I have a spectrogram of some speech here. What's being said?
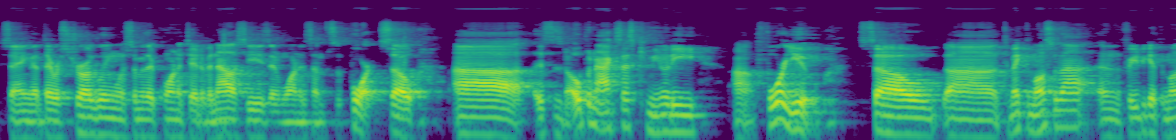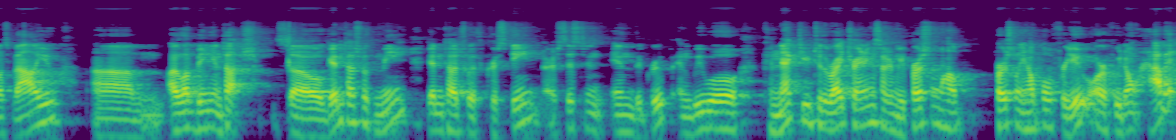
saying that they were struggling with some of their quantitative analyses and wanted some support. So uh, this is an open access community uh, for you. So uh, to make the most of that and for you to get the most value, um, I love being in touch. So get in touch with me, get in touch with Christine, our assistant in the group, and we will connect you to the right trainings that can be personal help, personally helpful for you. Or if we don't have it,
